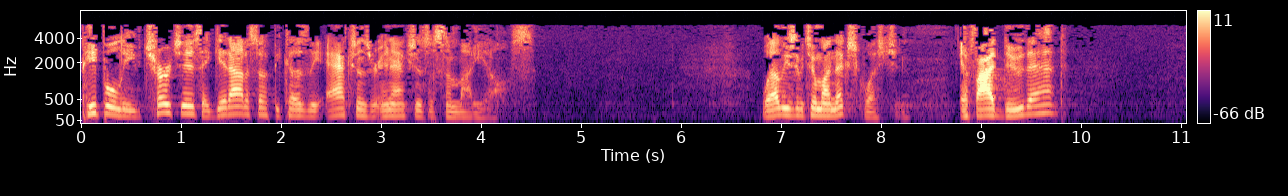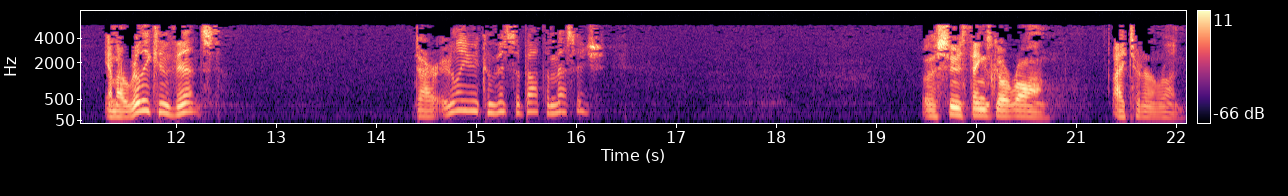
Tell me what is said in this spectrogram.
People leave churches, they get out of stuff because the actions or inactions of somebody else. Well, that leads me to my next question. If I do that, am I really convinced? Are I really convinced about the message? Or as soon as things go wrong, I turn and run.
